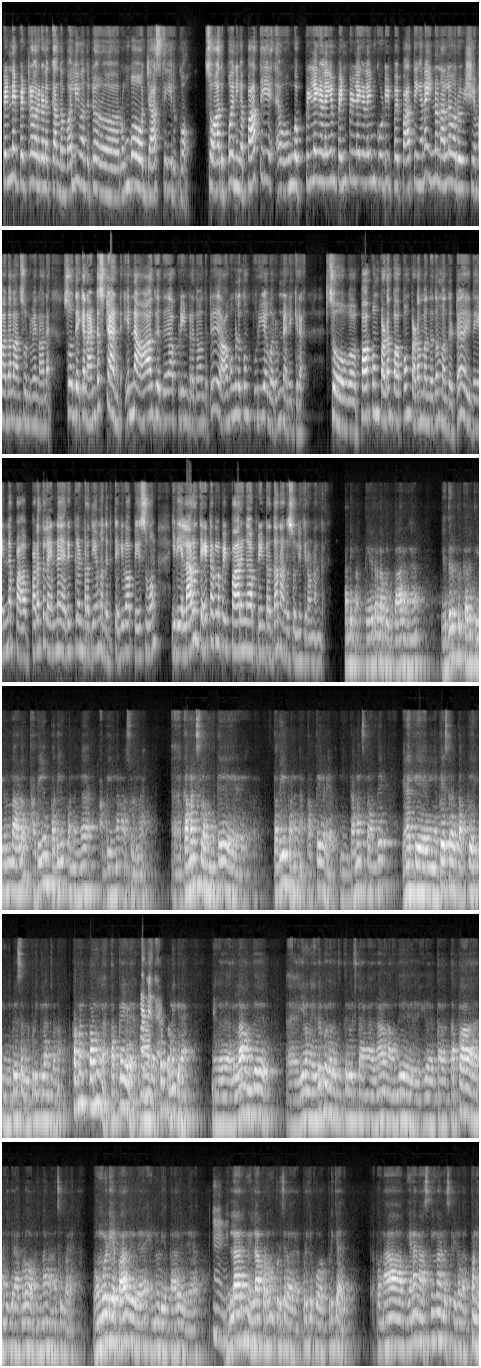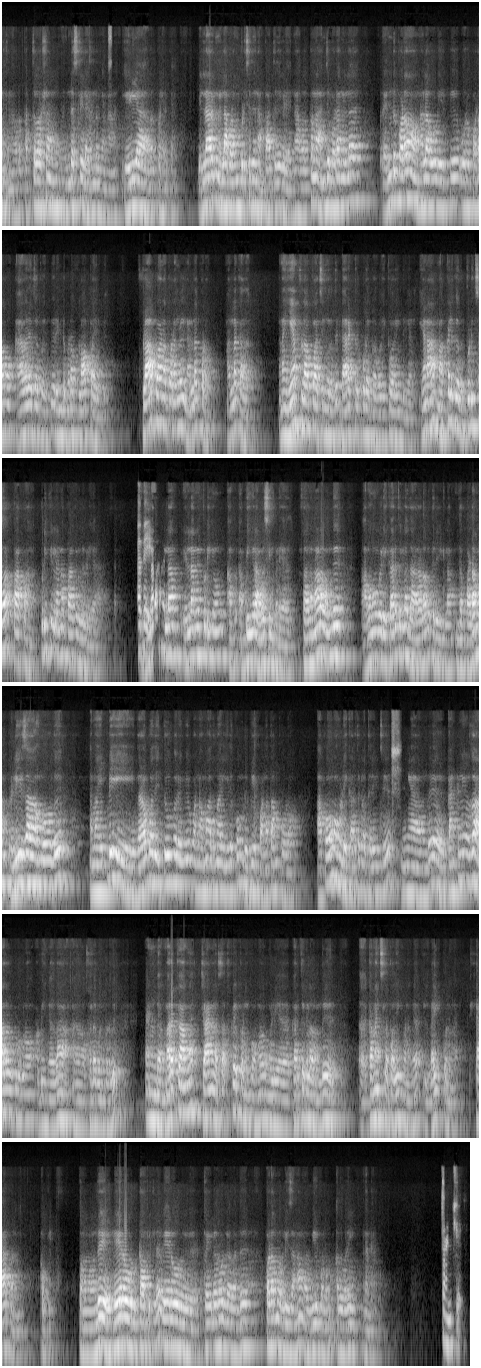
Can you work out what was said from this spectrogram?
பெண்ணை பெற்றவர்களுக்கு அந்த வலி வந்துட்டு ரொம்ப ஜாஸ்தி இருக்கும். ஸோ அது போய் நீங்க பார்த்து உங்க பிள்ளைகளையும் பெண் பிள்ளைகளையும் கூட்டிட்டு போய் பார்த்தீங்கன்னா இன்னும் நல்ல ஒரு விஷயமா தான் நான் சொல்லுவேன் நான். ஸோ தே கேன் அண்டர்ஸ்டாண்ட் என்ன ஆகுது அப்படின்றத வந்துட்டு அவங்களுக்கும் புரிய வரும்னு நினைக்கிறேன். ஸோ பார்ப்போம் படம் பார்ப்போம் படம் வந்ததும் வந்துட்டு இது என்ன ப படத்துல என்ன இருக்குன்றதையும் வந்துட்டு தெளிவா பேசுவோம். இது எல்லாரும் தேட்டர்ல போய் பாருங்க அப்படின்றதான் நாங்க சொல்லிக்கிறோம் நாங்க. கண்டிப்பா. தேட்டர்ல போய் பாருங்க. எதிர்ப்பு கருத்து இருந்தாலும் அதையும் பதிவு பண்ணுங்க அப்படின்னு தான் நான் சொல்லுவேன். கமெண்ட்ஸில் வந்துட்டு பதிவு பண்ணுங்க. தப்பே கிடையாது. நீங்கள் கமெண்ட்ஸில் வந்து எனக்கு நீங்கள் பேசுகிறது தப்பு நீங்கள் பேசுறது பிடிக்கலான்னு சொன்னால் கமெண்ட் பண்ணுங்க. தப்பே கிடையாது. நான் அக்செப்ட் பண்ணிக்கிறேன். நீங்கள் அதெல்லாம் வந்து இவங்க எதிர்ப்பு கருத்து தெரிவிச்சிட்டாங்க. அதனால நான் வந்து இதை த தப்பாக நினைக்கிறாங்களோ அப்படின்னு தான் நினச்சிக்க உங்களுடைய பார்வை வேற என்னுடைய பார்வை வேற. எல்லாருக்கும் எல்லா படமும் பிடிச்சிட பிடிக்க போ பிடிக்காது. இப்போ நான் ஏன்னா நான் சினிமா இண்டஸ்ட்ரியில் ஒர்க் பண்ணியிருக்கேன். ஒரு பத்து வருஷம் இண்டஸ்ட்ரியில் இருந்திருக்கேன் நான். ஏரியா ஒர்க் பண்ணியிருக்கேன். எல்லாருக்கும் எல்லா படமும் பிடிச்சது நான் பார்த்ததே கிடையாது. நான் ஒர்க் பண்ண அஞ்சு படங்களில் ரெண்டு படம் நல்லா ஓடி இருக்கு. ஒரு படம் ஆவரேஜாக போயிருக்கு. ரெண்டு படம் ஃப்ளாப் ஆயிருக்கு. ஃப்ளாப் ஆன படங்கள் நல்ல படம். நல்ல கதை. ஆனால் ஏன் ஃப்ளாப் ஆச்சுங்கிறது டேரக்டர் கூட இப்போ இப்போ வரையும் தெரியாது. ஏன்னா மக்களுக்கு அது பிடிச்சா பார்ப்பாங்க. பிடிக்கலன்னா பார்க்கறது கிடையாது. எல்லாம் எல்லாமே பிடிக்கும். அப் அப்படிங்கிற அவசியம் கிடையாது. ஸோ அதனால வந்து அவங்களுடைய கருத்துக்களை தாராளமாக தெரிவிக்கலாம். இந்த படம் ரிலீஸ் ஆகும்போது நம்ம எப்படி திரௌபதி டூக்கு ரிவ்யூ பண்ணோமோ அது மாதிரி இதுக்கும் ரிவ்யூ பண்ணத்தான் போகிறோம் அப்போவும் உங்களுடைய கருத்துக்களை தெரிவித்து நீங்கள் வந்து கண்டினியூஸாக ஆதரவு கொடுக்கணும் அப்படிங்கிறது தான் சொல்ல விரும்புகிறது அண்ட் மறக்காமல் சேனலை சப்ஸ்கிரைப் பண்ணிக்கோங்க. உங்களுடைய கருத்துக்களை வந்து கமெண்ட்ஸில் பதிவு பண்ணுங்கள் லைக் பண்ணுங்கள் ஷேர் பண்ணுங்கள் ஓகே ஸோ நம்ம வந்து வேற ஒரு டாப்பிக்கில் வேற ஒரு ட்ரெய்லரோ இல்லை வந்து படமும் ரிலீஸ் ஆனால் வியூ பண்ணுவோம். அதுவரை நன்றி. தேங்க்யூ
